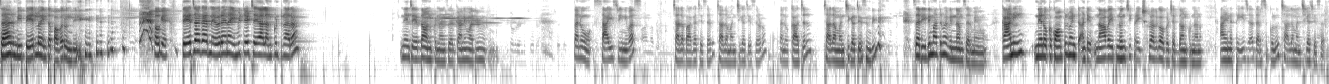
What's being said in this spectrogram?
సార్ మీ పేరులో ఇంత పవర్ ఉంది. ఓకే తేజ గారిని ఎవరైనా ఇమిటేట్ చేయాలనుకుంటున్నారా? నేను చేద్దాం అనుకున్నాను సార్ కానీ మరి తను సాయి శ్రీనివాస్ చాలా బాగా చేశాడు చాలా మంచిగా చేశాడు. తను కాజల్ చాలా మంచిగా చేసింది. సార్ ఇది మాత్రమే విన్నాం సార్ మేము. కానీ నేను ఒక కాంప్లిమెంట్ అంటే నా వైపు నుంచి ప్రేక్షకురాలుగా ఒకటి చెప్దాం అనుకున్నాను. ఆయన తేజ దర్శకులు చాలా మంచిగా చేశారు.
